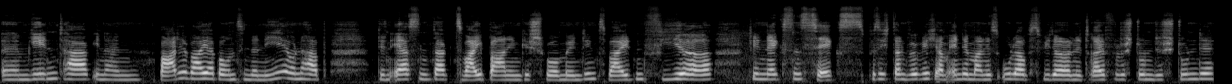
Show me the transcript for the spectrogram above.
ähm, jeden Tag in ein Badeweiher bei uns in der Nähe und habe den ersten Tag zwei Bahnen geschwommen, den zweiten vier, den nächsten sechs, bis ich dann wirklich am Ende meines Urlaubs wieder eine Dreiviertelstunde, Stunde,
